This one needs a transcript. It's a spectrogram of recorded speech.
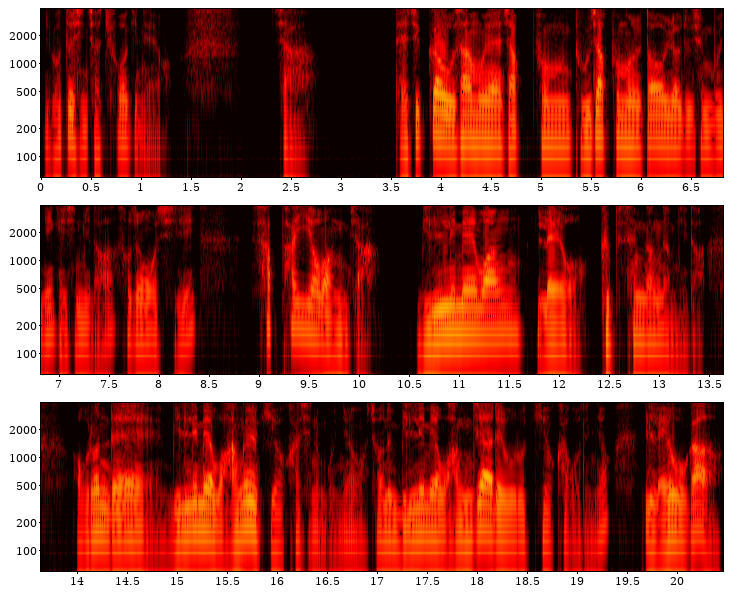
이것도 진짜 추억이네요. 자, 대직가 오사무의 작품 두 작품을 떠올려 주신 분이 계십니다. 서정호 씨. 사파이어 왕자, 밀림의 왕 레오 급 생각납니다. 어, 그런데 밀림의 왕을 기억하시는군요. 저는 밀림의 왕자 레오로 기억하거든요. 이 레오가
